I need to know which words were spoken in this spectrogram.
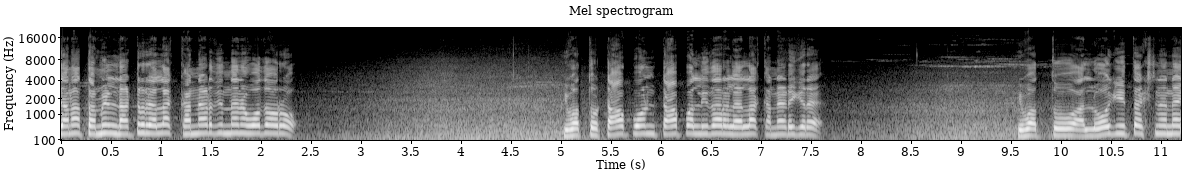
ಜನ ತಮಿಳ್ ನಟರೆಲ್ಲ ಕನ್ನಡದಿಂದನೇ ಓದೋರು. ಇವತ್ತು ಟಾಪ್ ಒನ್ ಟಾಪಲ್ಲಿ ಇದ್ದಾರಲ್ಲ ಎಲ್ಲ ಕನ್ನಡಿಗರೇ. ಇವತ್ತು ಅಲ್ಲಿ ಹೋಗಿದ ತಕ್ಷಣನೇ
